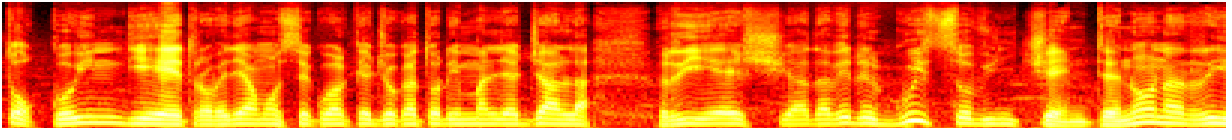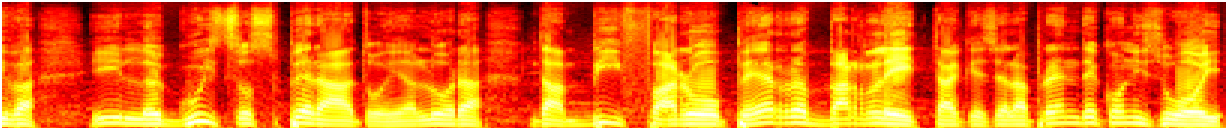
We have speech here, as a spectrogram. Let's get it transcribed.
tocco indietro, vediamo se qualche giocatore in maglia gialla riesce ad avere il guizzo vincente, non arriva il guizzo sperato e allora da Biffaro per Barletta che se la prende con i suoi,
